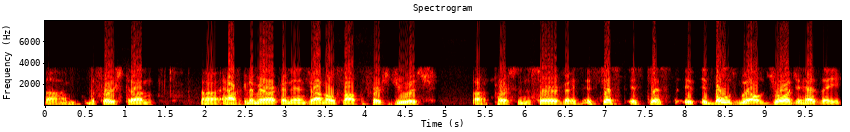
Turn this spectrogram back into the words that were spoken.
um, the first um, uh, African American, and John Ossoff, the first Jewish uh, person to serve, it's just it's just it, it bodes well. Georgia has a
